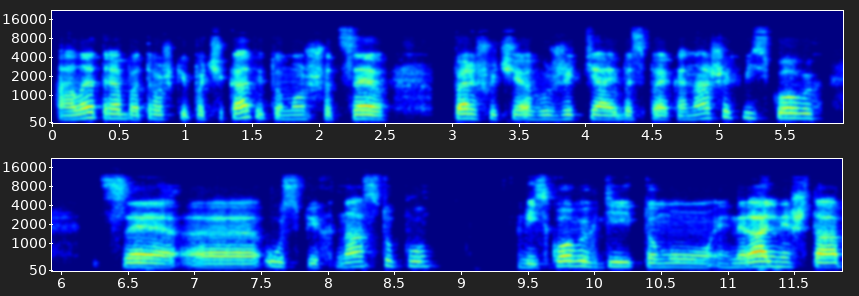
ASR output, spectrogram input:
але треба трошки почекати, тому що це в першу чергу життя і безпека наших військових, це е, успіх наступу. Військових дій, тому Генеральний штаб,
